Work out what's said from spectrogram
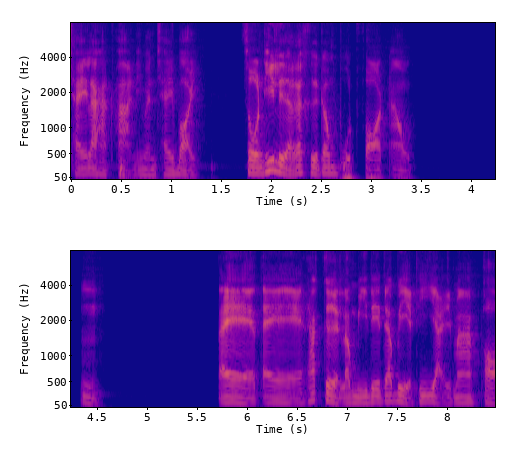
ใช้รหัสผ่านที่มันใช้บ่อย โซนที่เหลือก็คือต้องบูตฟอร์ e เอา อืม แต่แต่ถ้าเกิดเรามี d ด t a b a s e ที่ใหญ่มากพอ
